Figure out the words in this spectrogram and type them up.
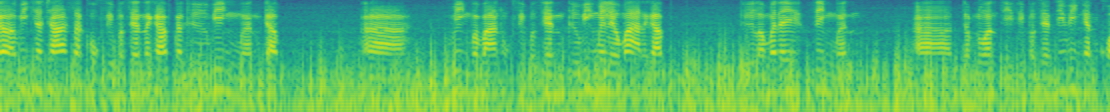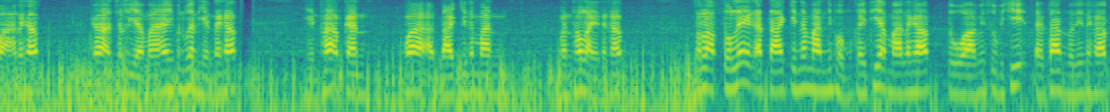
ก็วิ่งช้าๆสัก 60%นะครับ ก็คือวิ่งเหมือนกับอ่าวิ่งประมาณ 60%คือวิ่งไม่เร็วมากนะครับ คือเราไม่ได้ซิ่งเหมือนอจำนวน 40%ที่วิ่งกันขวานะครับ ก็เฉลี่ยมาให้เพื่อนๆเห็นนะครับ เห็นภาพกันว่าอัตรากินน้ำมันมันเท่าไหร่นะครับสำหรับตัวเลขอัตรากินน้ำมันที่ผมเคยเทียบมานะครับ ตัวมิซูบิชิไททันตัวนี้นะครับ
